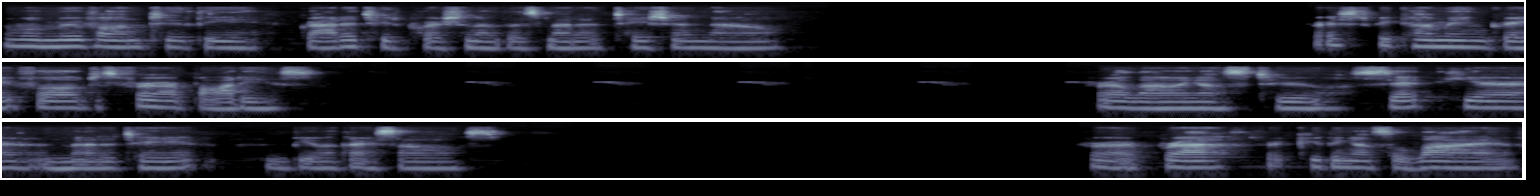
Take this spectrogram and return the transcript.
And we'll move on to the gratitude portion of this meditation now. First, becoming grateful just for our bodies, for allowing us to sit here and meditate and be with ourselves, for our breath, for keeping us alive,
